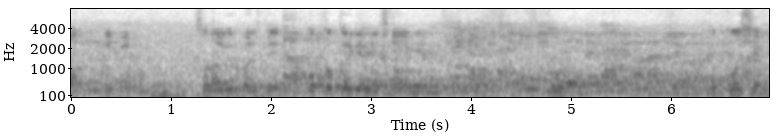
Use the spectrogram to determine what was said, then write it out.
నాలుగు అయిపోయింది సో నలుగురు పరిస్తే ఒక్కొక్కరికి ఎన్ని వచ్చినాయండి మూడు. ఎక్కువ షేడ్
